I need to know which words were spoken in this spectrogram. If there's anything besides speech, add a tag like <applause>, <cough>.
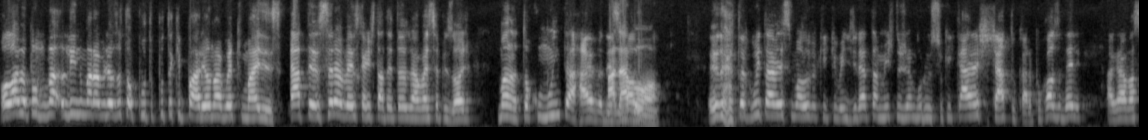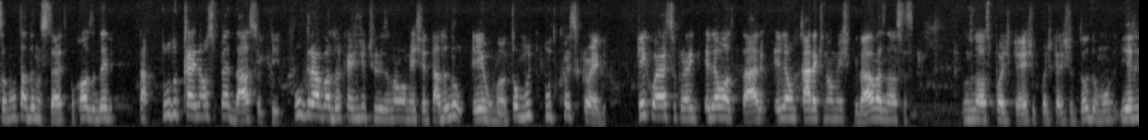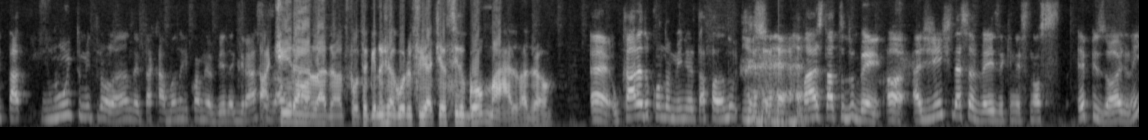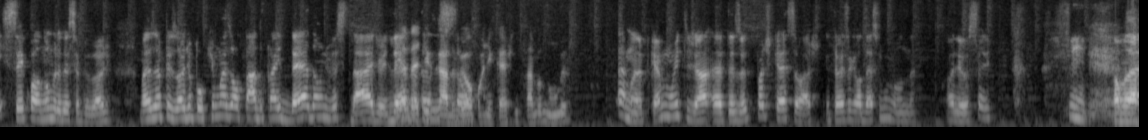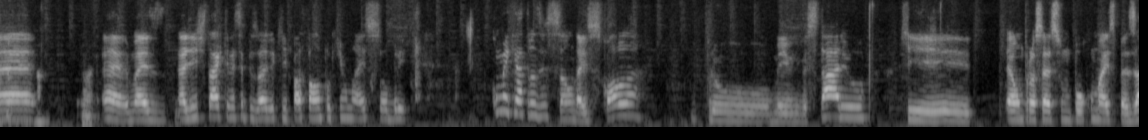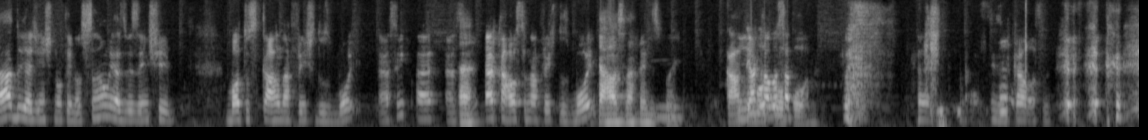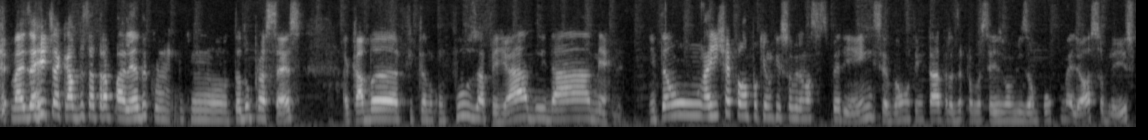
Olá, meu povo lindo, maravilhoso, eu tô puto, puta que pariu, eu não aguento mais isso. É a terceira vez que a gente tá tentando gravar esse episódio. Mano, eu tô com muita raiva desse Mas dá maluco. bom. <laughs> Eu tô com muita raiva desse maluco aqui que vem diretamente do Janguruçu. Que cara é chato, cara. Por causa dele, a gravação não tá dando certo. Por causa dele, tá tudo caindo aos pedaços aqui. O gravador que a gente utiliza normalmente, ele tá dando erro, mano. Eu tô muito puto com esse Craig. Quem conhece o Craig, ele é um otário. Ele é um cara que normalmente grava as nossas, os nossos podcasts, o podcast de todo mundo. E ele tá muito me trollando, ele tá acabando aqui com a minha vida. Graças Tá ao tirando, ladrão. Se fosse aqui no Janguru, você já tinha sido gomado, ladrão. É, o cara do condomínio ele tá falando isso, <laughs> mas tá tudo bem. Ó, a gente dessa vez aqui nesse nosso episódio, nem sei qual é o número desse episódio, mas é um episódio um pouquinho mais voltado pra ideia da universidade, a E ideia é da dedicado, transição. viu? Ao podcast, não sabe o número. É, mano, é porque é muito já. É 18 podcasts, eu acho. Então esse aqui é o 19, né? Olha, eu sei. Enfim. Vamos lá. É, é, mas a gente tá aqui nesse episódio aqui para falar um pouquinho mais sobre como é que é a transição da escola pro meio universitário, que é um processo um pouco mais pesado e a gente não tem noção, e às vezes a gente bota os carros na frente dos boi. É assim? É, é assim. É. É a carroça na frente dos boi. Carroça na frente dos boi. O carro E tem acaba motor, essa- porra. <laughs> Preciso de. Mas a gente acaba se atrapalhando com, com todo o processo, acaba ficando confuso, aperreado e dá merda. Então a gente vai falar um pouquinho aqui sobre a nossa experiência, vamos tentar trazer para vocês uma visão um pouco melhor sobre isso.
